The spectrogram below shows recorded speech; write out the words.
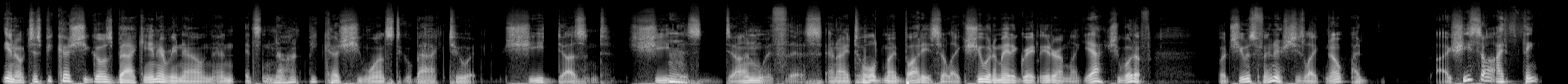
you know, just because she goes back in every now and then, it's not because she wants to go back to it. She doesn't. She Hmm. is done with this. And I told my buddies, they're like, she would have made a great leader. I'm like, yeah, she would have but she was finished. She's like, no, I, I she saw. I think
